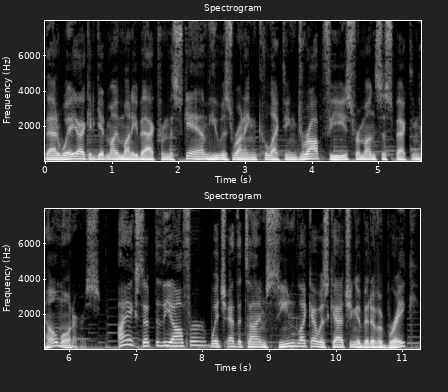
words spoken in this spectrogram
That way, I could get my money back from the scam he was running collecting drop fees from unsuspecting homeowners. I accepted the offer, which at the time seemed like I was catching a bit of a break.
